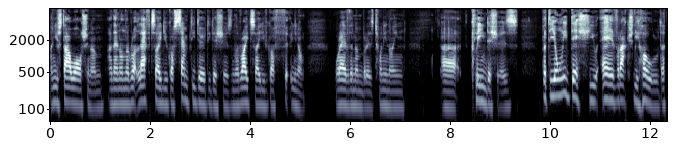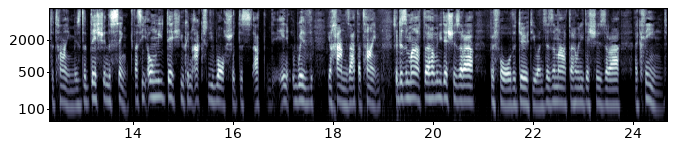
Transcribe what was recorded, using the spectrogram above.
and you start washing them, and then on the left side you've got empty, dirty dishes, and the right side you've got you know whatever the number is, twenty nine uh, clean dishes, but the only dish you ever actually hold at the time is the dish in the sink. That's the only dish you can actually wash at this at in, with your hands at the time. So it doesn't matter how many dishes there are before the dirty ones. It doesn't matter how many dishes there are, are cleaned.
